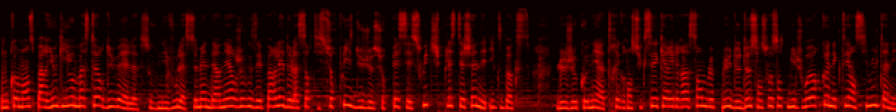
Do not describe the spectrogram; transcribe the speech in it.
On commence par Yu-Gi-Oh! Master Duel. Souvenez-vous, la semaine dernière, je vous ai parlé de la sortie surprise du jeu sur PC, Switch, PlayStation et Xbox. Le jeu connaît un très grand succès car il rassemble plus de 260 000 joueurs connectés en simultané.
